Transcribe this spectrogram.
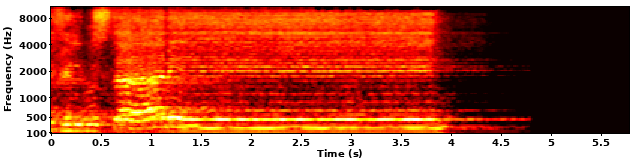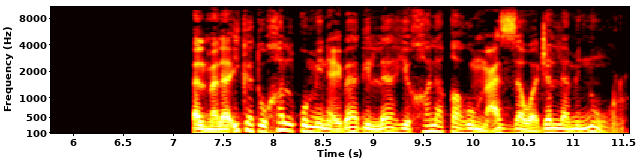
في البستان. الملائكة خلق من عباد الله خلقهم عز وجل من نور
